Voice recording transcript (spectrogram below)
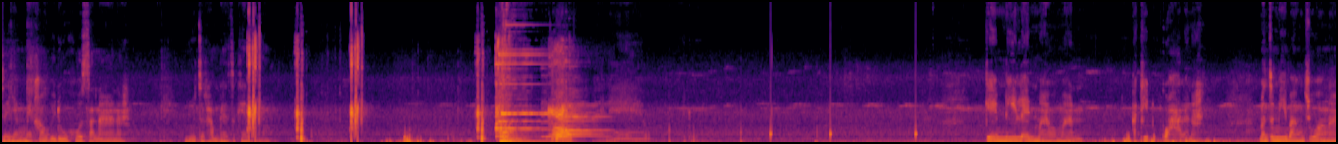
จะยังไม่เข้าไปดูโฆษณานะไม่รู้จะทำได้สักแค่ไหนเนาะ Good. ได้แล้วไปดูเกมนี้เล่นมาประมาณอาทิตย์กว่าแล้วนะ มันจะมีบางช่วงนะ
